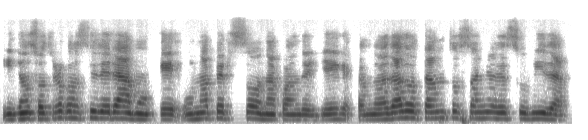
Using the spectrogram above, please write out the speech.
Y nosotros consideramos que una persona cuando llega, cuando ha dado tantos años de su vida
